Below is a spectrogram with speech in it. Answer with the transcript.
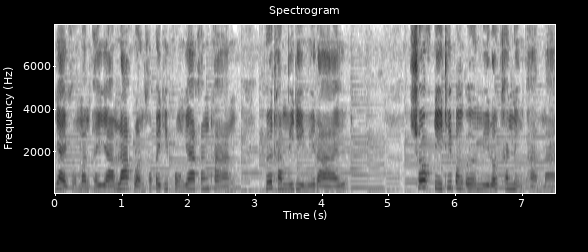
ใหญ่ของมันพยายามลากหล่อนเข้าไปที่พงหญ้าข้างทาง เพื่อทำไม่ดีไม่ร้าย โชคดีที่บังเอิญมีรถคันหนึ่งผ่านมา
